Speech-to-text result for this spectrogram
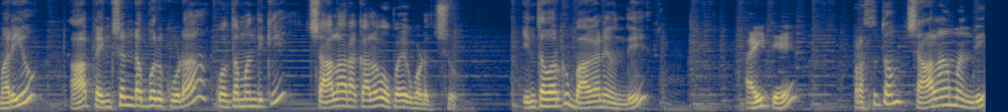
మరియు ఆ పెన్షన్ డబ్బులు కూడా కొంతమందికి చాలా రకాలుగా ఉపయోగపడవచ్చు ఇంతవరకు బాగానే ఉంది. అయితే ప్రస్తుతం చాలామంది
